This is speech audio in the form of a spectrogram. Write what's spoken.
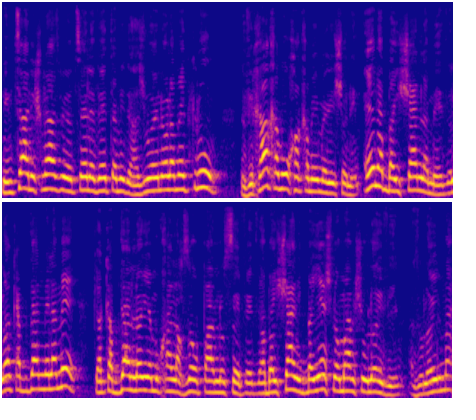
נמצא, נכנס ויוצא לבית המדרש והוא אינו למד כלום. לפיכך אמרו חכמים הראשונים, אין הביישן למד ולא הקפדן מלמד, כי הקפדן לא יהיה מוכן לחזור פעם נוספת, והביישן יתבייש לומר שהוא לא הבין, אז הוא לא ילמד.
